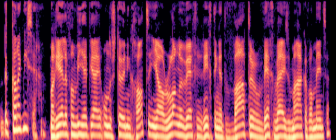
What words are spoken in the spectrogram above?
dat kan ik niet zeggen. Marielle, van wie heb jij ondersteuning gehad in jouw lange weg richting het water wegwijzen maken van mensen?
